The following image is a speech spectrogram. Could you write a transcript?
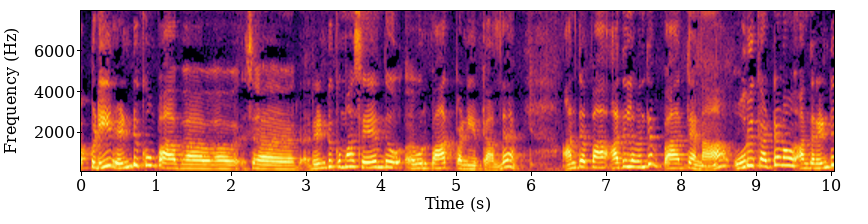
அப்படி ரெண்டுக்கும் பா ரெண்டுக்குமா சேர்ந்து ஒரு பாத் பண்ணியிருக்கால அந்த பா அதில் வந்து பார்த்தேன்னா ஒரு கட்டடம் அந்த ரெண்டு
